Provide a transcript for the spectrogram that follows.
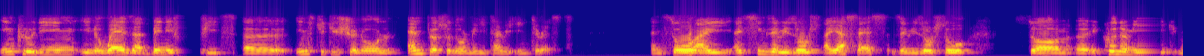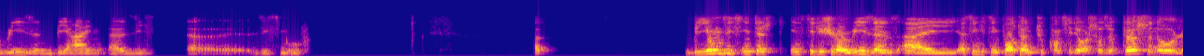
including in a way that benefits uh, institutional and personal military interests. And so I, I think there is also, I assess there is also some uh, economic reason behind uh, this, uh, this move. Beyond these institutional reasons, I, I think it's important to consider also the personal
